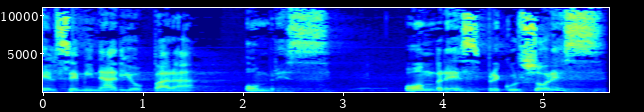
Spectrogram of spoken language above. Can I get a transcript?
el seminario para hombres, hombres precursores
